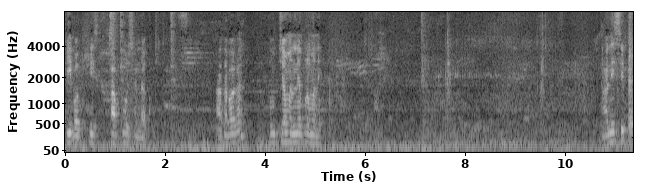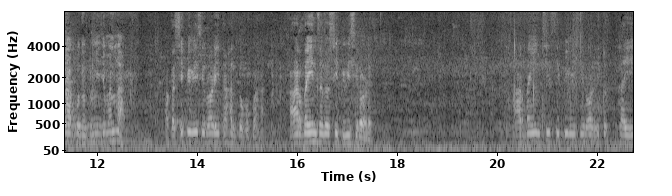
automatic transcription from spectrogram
ही बघ ही हा पोर्शन दाखव. आता बघा तुमच्या म्हणण्याप्रमाणे. आणि सीपी दाखवतो तुम्ही जे म्हणला. आता C P V C rod इथं हलतो का पहा. हा अर्धा इंचाचा C P V C rod आहे. अर्धा इंची C P V C rod इथं काही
